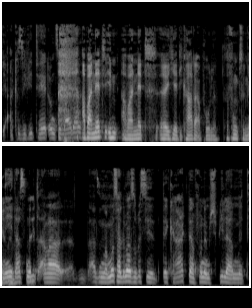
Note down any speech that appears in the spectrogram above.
die Aggressivität und so weiter. Aber nicht in, aber nicht äh, hier die Karte abhole. Das funktioniert Nee, nicht. das nicht, aber also man muss halt immer so ein bisschen den Charakter von dem Spieler mit,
